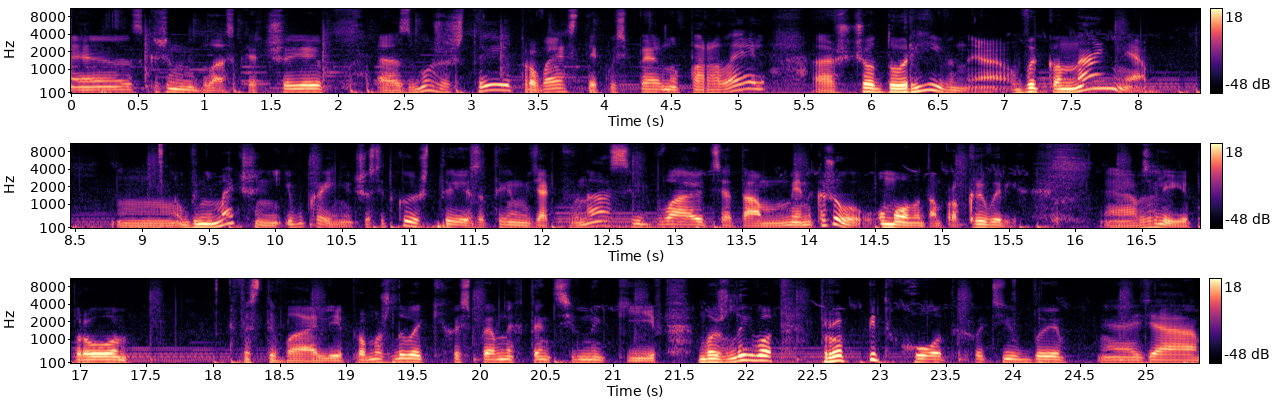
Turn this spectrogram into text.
Е, Скажи мені, будь ласка, чи е, зможеш ти провести якусь певну паралель е, щодо рівня виконання? В Німеччині і в Україні чи слідкуєш ти за тим, як в нас відбуваються там? Я не кажу умовно там про кривий ріг, е, взагалі про фестивалі, про можливо якихось певних танцівників, можливо, про підход хотів би е, я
